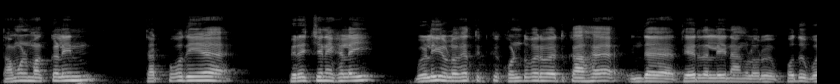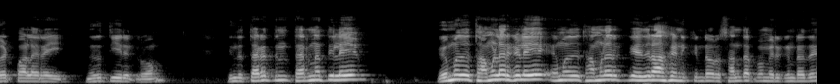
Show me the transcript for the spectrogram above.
தமிழ் மக்களின் தற்போதைய பிரச்சனைகளை வெளி உலகத்திற்கு கொண்டு வருவதற்காக இந்த தேர்தலில் நாங்கள் ஒரு பொது வேட்பாளரை நிறுத்தியிருக்கிறோம். இந்த தரத்தின் தருணத்திலே எமது தமிழர்களே எமது தமிழருக்கு எதிராக நிற்கின்ற ஒரு சந்தர்ப்பம் இருக்கின்றது.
